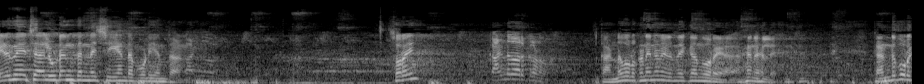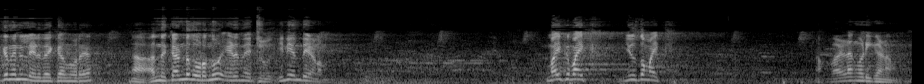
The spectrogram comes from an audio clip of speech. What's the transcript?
എഴുന്നേച്ചാൽ ഉടൻ തന്നെ ചെയ്യേണ്ട പൊടി എന്താണ്? സോറി കണ്ണു തുറക്കണോ? കണ്ണ് തുറക്കണേനാണ് എഴുന്നേക്കാന്ന് പറയാ. അങ്ങനല്ലേ? കണ്ണ് തുറക്കുന്നതിനല്ലേ എഴുന്നേക്കാന്ന് പറയാ? ആ അന്ന് കണ്ണു തുറന്നു എഴുന്നേറ്റു. ഇനി എന്ത് ചെയ്യണം? Mic mic use the mic വെള്ളം കുടിക്കണം.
